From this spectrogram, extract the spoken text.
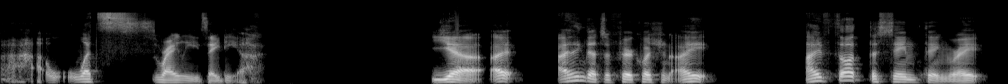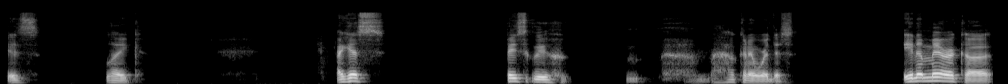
uh, what's Reilly's idea? Yeah, I I think that's a fair question. I I've thought the same thing, right? Is like I guess basically how can I word this? In America,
